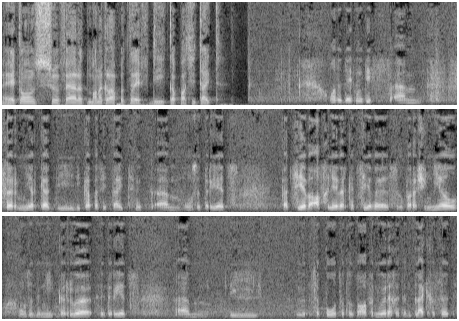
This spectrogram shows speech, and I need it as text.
Het ons sover dit mannekrag betref die kapasiteit? Ons het definitief ehm um, vir Meerkat die die kapasiteit met ehm um, ons het reeds Kat 7 afgelewer. Kat 7 is operasioneel. Ons het in die Karoo het reeds ehm um, die support wat ons daarvoor nodig het in plek gesit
